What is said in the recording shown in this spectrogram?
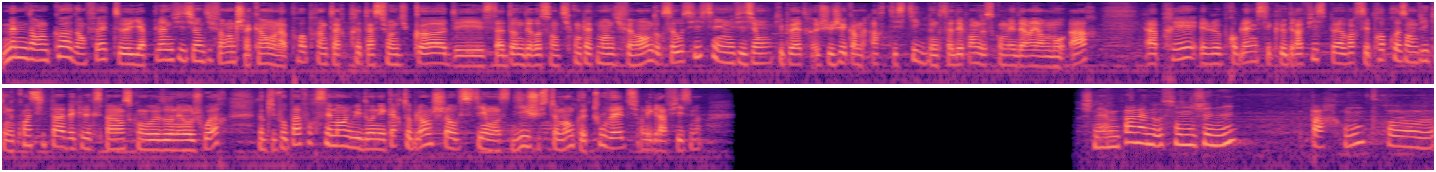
Même dans le code, en fait, il y a plein de visions différentes. Chacun a la propre interprétation du code et ça donne des ressentis complètement différents. Donc ça aussi, c'est une vision qui peut être jugée comme artistique. Donc ça dépend de ce qu'on met derrière le mot art. Après, le problème, c'est que le graphiste peut avoir ses propres envies qui ne coïncident pas avec l'expérience qu'on veut donner au joueur. Donc il ne faut pas forcément lui donner carte blanche, si on se dit justement que tout va être sur les graphismes. Je n'aime pas la notion de génie. Par contre, euh,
